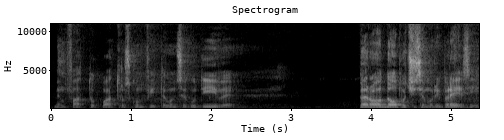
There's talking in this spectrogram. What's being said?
abbiamo fatto quattro sconfitte consecutive, però dopo ci siamo ripresi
